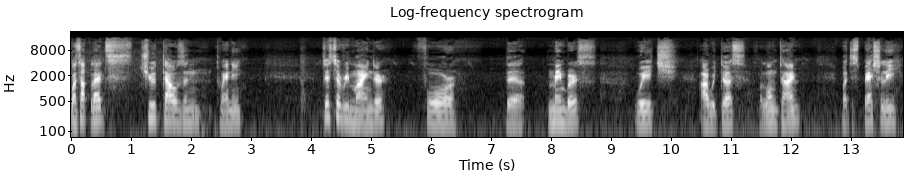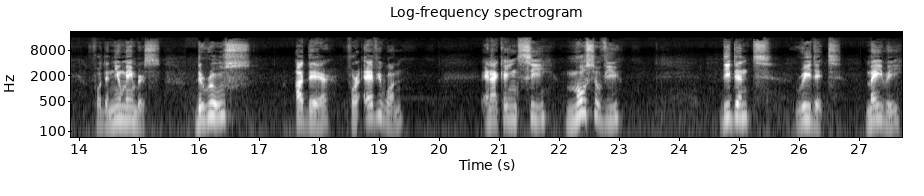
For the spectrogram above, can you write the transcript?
What's up, lads? 2020. Just a reminder for the members which are with us for a long time, but especially for the new members. The rules are there for everyone, and I can see most of you didn't read it. Maybe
